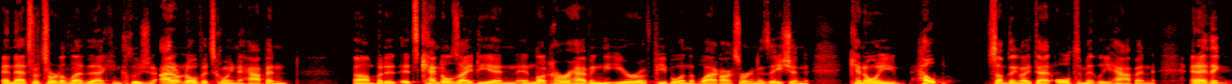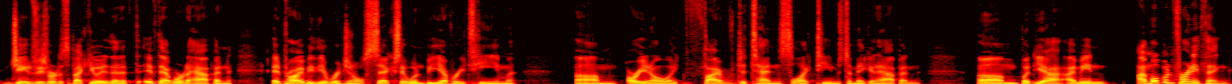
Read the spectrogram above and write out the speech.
and that's what sort of led to that conclusion. I don't know if it's going to happen. Um, but it, it's Kendall's idea, and, and look, her having the ear of people in the Blackhawks organization can only help something like that ultimately happen. And I think James, we sort of speculated that if if that were to happen, it'd probably be the original six. It wouldn't be every team, um, or you know, like five to ten select teams to make it happen. Um, but yeah, I mean, I'm open for anything.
